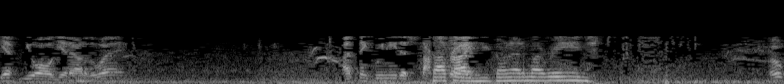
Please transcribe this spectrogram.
yep, you all get out of the way. I think we need a stock Stop strike. it. You're going out of my range. Oh.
